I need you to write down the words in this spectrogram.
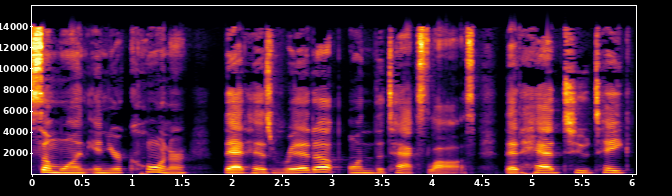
someone in your corner that has read up on the tax laws, that had to take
